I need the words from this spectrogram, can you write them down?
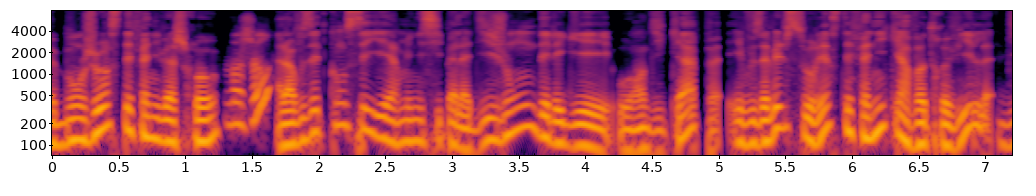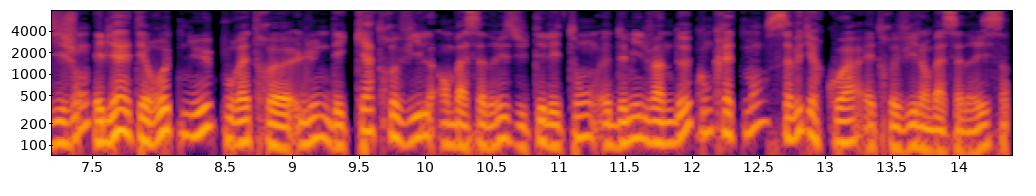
Euh, Bonjour Stéphanie Vachereau. Bonjour. Alors vous êtes conseillère municipale à Dijon, déléguée au handicap, et vous avez le sourire Stéphanie car votre ville, Dijon, eh bien, a été retenue pour être euh, l'une des quatre villes ambassadrices du Téléthon 2022. Concrètement, ça veut dire quoi être ville ambassadrice?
